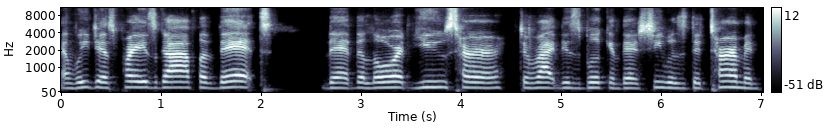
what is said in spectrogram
and we just praise God for that, that the Lord used her to write this book and that she was determined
